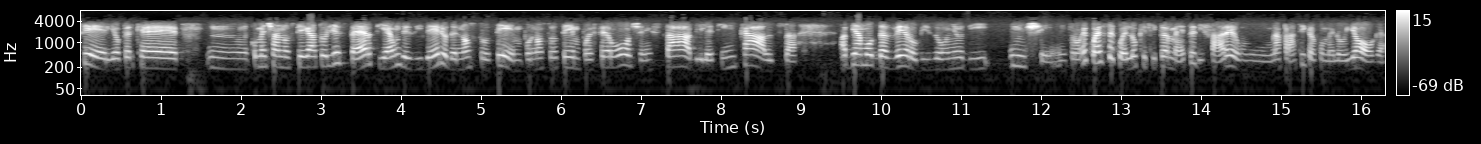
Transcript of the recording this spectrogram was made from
serio perché mh, come ci hanno spiegato gli esperti è un desiderio del nostro tempo, il nostro tempo è feroce, instabile, ti incalza, abbiamo davvero bisogno di un centro e questo è quello che ti permette di fare una pratica come lo yoga.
